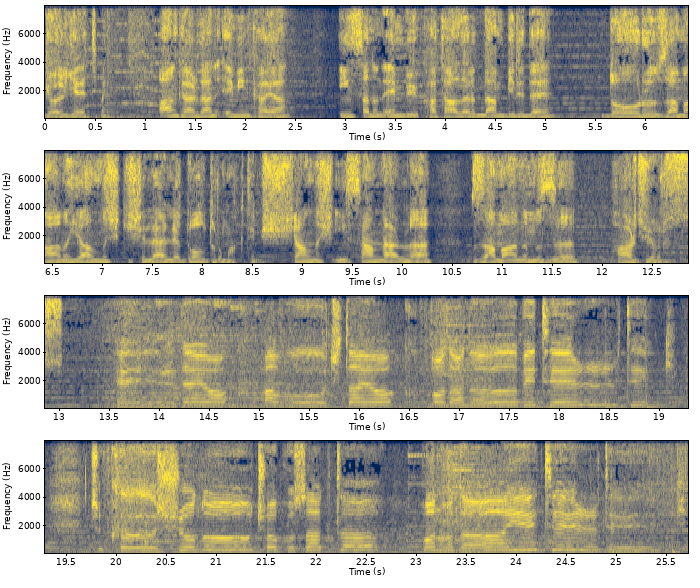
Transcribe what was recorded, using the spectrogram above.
gölge etme. Ankara'dan Emin Kaya insanın en büyük hatalarından biri de doğru zamanı yanlış kişilerle doldurmak demiş. Yanlış insanlarla zamanımızı harcıyoruz. Elde yok, avuçta yok, olanı bitirdik. Çıkış yolu çok uzakta, onu da yitirdik.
